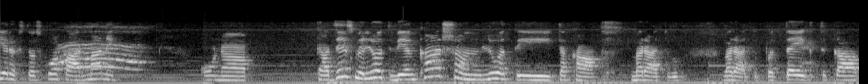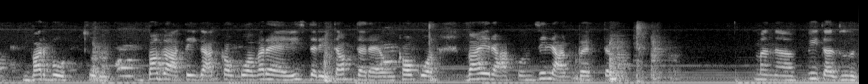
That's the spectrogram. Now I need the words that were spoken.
ierakstos kopā ar mani. Un, tā dziesma ir ļoti vienkārša un ļoti tā kā varētu varētu pat teikt, ka varbūt tur bagātīgāk kaut ko varēja izdarīt apdarē un kaut ko vairāk un dziļāk, bet uh, man uh, bija tāda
